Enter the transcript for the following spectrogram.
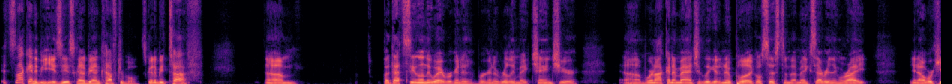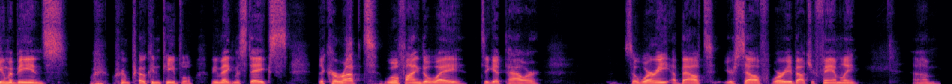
it's not going to be easy. It's going to be uncomfortable. It's going to be tough. Um, but that's the only way we're going to we're going to really make change here. Um, we're not going to magically get a new political system that makes everything right. You know, we're human beings. We're broken people. We make mistakes. The corrupt will find a way to get power. So worry about yourself. Worry about your family. Um,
